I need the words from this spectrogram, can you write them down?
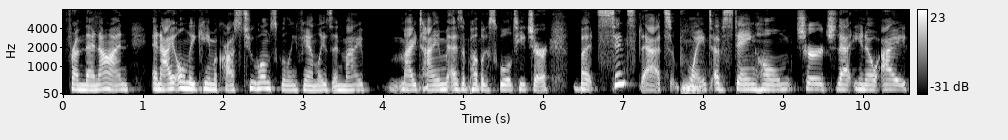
from then on, and I only came across two homeschooling families in my my time as a public school teacher. But since that Hmm. point of staying home, church, that you know I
